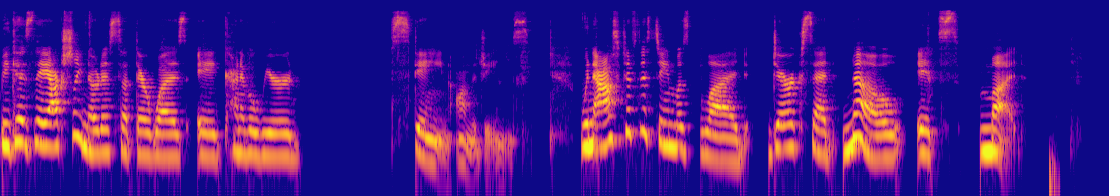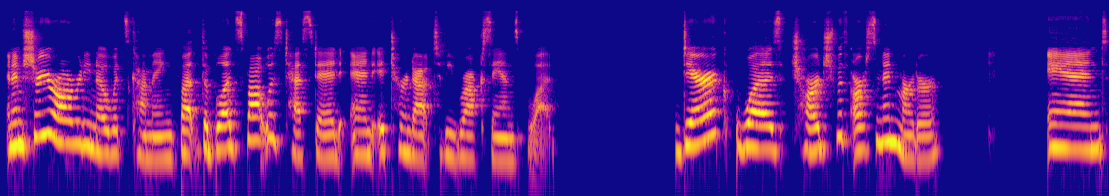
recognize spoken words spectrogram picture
because they actually noticed that there was a kind of a weird stain on the jeans. When asked if the stain was blood, Derek said, no, it's mud. And I'm sure you already know what's coming, but the blood spot was tested and it turned out to be Roxanne's blood. Derek was charged with arson and murder, and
